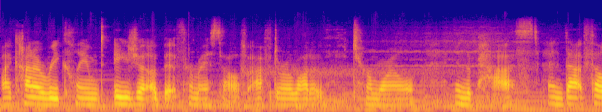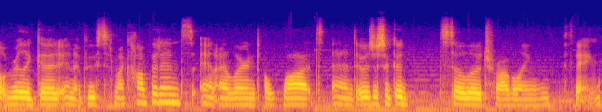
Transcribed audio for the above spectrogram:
I kind of reclaimed Asia a bit for myself after a lot of turmoil in the past. And that felt really good and it boosted my confidence and I learned a lot and it was just a good solo traveling thing.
